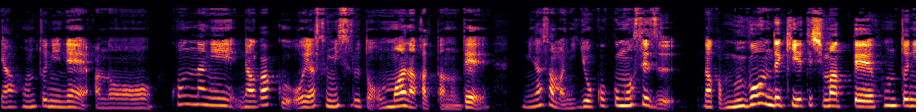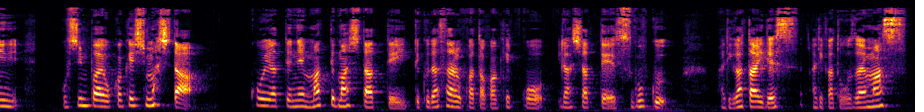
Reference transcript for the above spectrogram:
いや、本当にね、あのー、こんなに長くお休みすると思わなかったので、皆様に予告もせず、なんか無言で消えてしまって、本当にご心配おかけしました。こうやってね、待ってましたって言ってくださる方が結構いらっしゃって、すごくありがたいです。ありがとうございます。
